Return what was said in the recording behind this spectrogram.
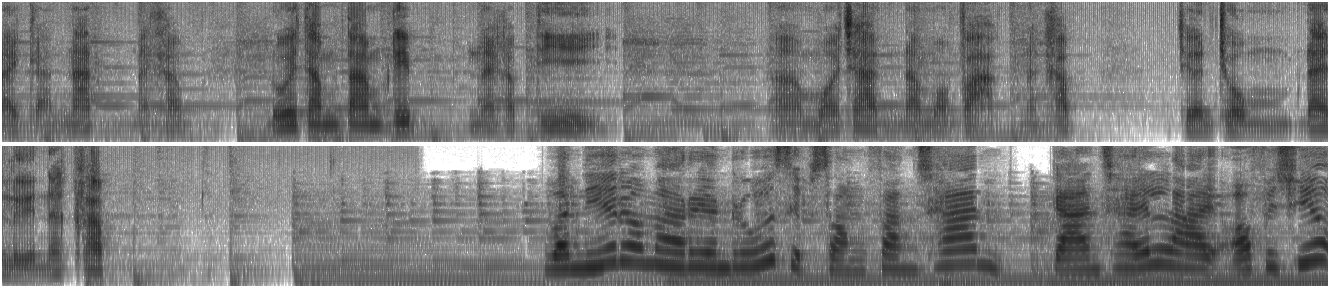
รายการนัดนะครับ โดยทำตามคลิปนะครับที่หมอชาตินำมาฝากนะครับ เชิญชมได้เลยนะครับ วันนี้เรามาเรียนรู้ 12 ฟังก์ชัน การใช้ Line Official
